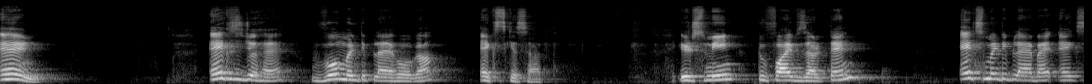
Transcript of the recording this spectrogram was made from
एंड एक्स जो है, वो मल्टीप्लाई होगा एक्स के साथ. Its mean 2 5s are 10 x multiplied by x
